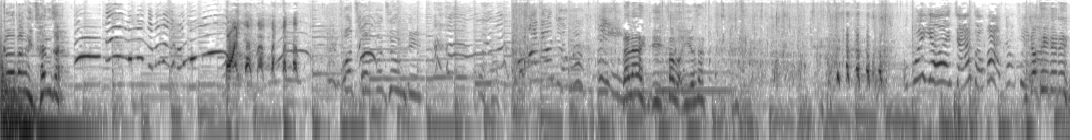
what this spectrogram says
哥帮你撑着。一放手，一二三，我不会游哎，脚要怎么办？这样踢你就踢踢踢，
